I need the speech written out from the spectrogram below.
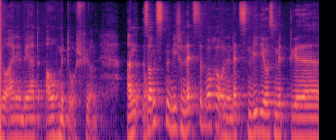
so einem Wert auch mit durchführen. Ansonsten, wie schon letzte Woche und in den letzten Videos mit, äh,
